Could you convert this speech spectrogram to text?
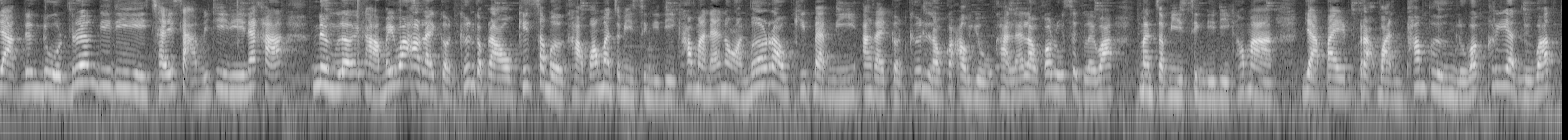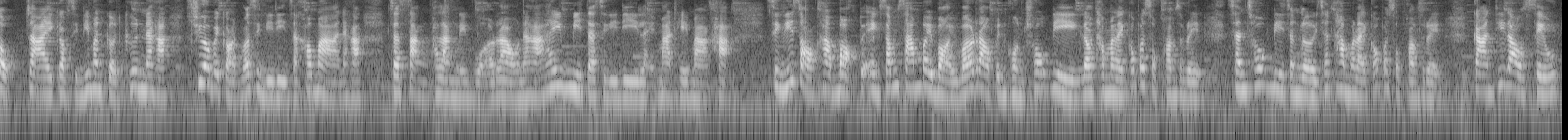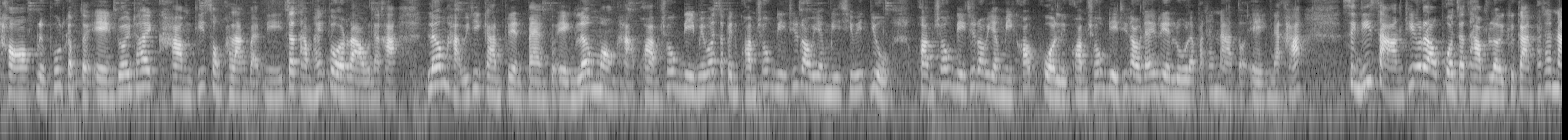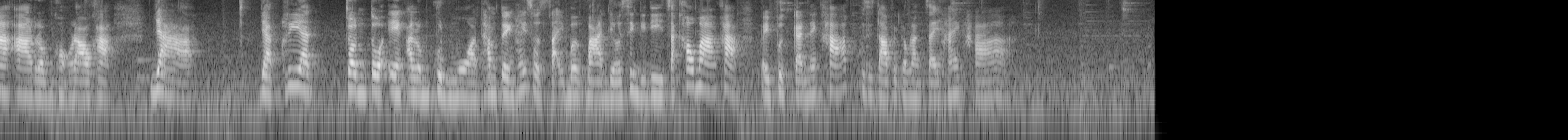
อยากดึงดูดเรื่องดีๆ ใช้ 3 วิธีนี้นะคะหนึ่งเลยค่ะ ไม่ว่าอะไรเกิดขึ้นกับเราคิดเสมอค่ะว่ามันจะมีสิ่งดีๆ เข้ามาแน่นอน เมื่อเราคิดแบบนี้อะไรเกิดขึ้นเราก็เอาอยู่ค่ะ และเราก็รู้สึกเลยว่ามันจะมีสิ่งดีๆ เข้ามา อย่าไปประวันพร่ำพึง หรือว่าเครียดหรือว่าตกใจกับสิ่งที่มันเกิดขึ้นนะคะ เชื่อไปก่อนว่าสิ่งดีๆ จะเข้ามานะคะ จะสั่งพลังในหัวเรานะคะ ให้มีแต่สิ่งดีๆไหลมาเทมาค่ะ สิ่งที่สองค่ะ บอกตัวเองซ้ำๆบ่อย ๆ ว่าเราเป็นคนโชคดี เราทำอะไรก็ประสบความสำเร็จ ฉันโชคดีจังเลย ฉันทำอะไรก็ประสบความสำเร็จ การที่เราเซลฟ์ทอล์กหรือพูดกับตัวเอง ด้วยถ้อยคำที่ทรงพลังแบบนี้จะทำให้ตัวเรานะคะ เริ่มหาวิธีการเปลี่ยนแปลงตัวเอง เริ่มมองหาความโชคดี ไม่ว่าจะเป็นความโชคดีที่เรายังมีชีวิตอยู่ ความโชคดีที่เรายังมีครอบครัว หรือความโชคดีที่เราได้เรียนรู้และพัฒนาตัวเองนะคะ สิ่งที่สามที่เราควรจะทำเลยคือการพัฒนาอารมณ์ของเราค่ะ อย่าอย่าเครียด จนตัวเองอารมณ์ขุ่นมัวทำตัวเองให้สดใสเบิกบานเดี๋ยวสิ่งดีๆ จะเข้ามาค่ะ ไปฝึกกันนะคะครูสิตาเป็นกำลังใจให้ค่ะ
